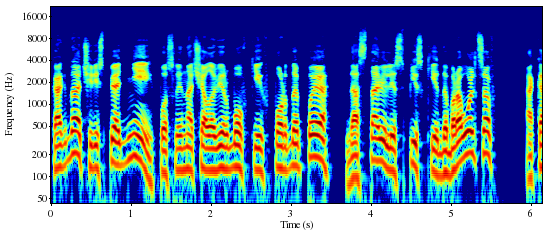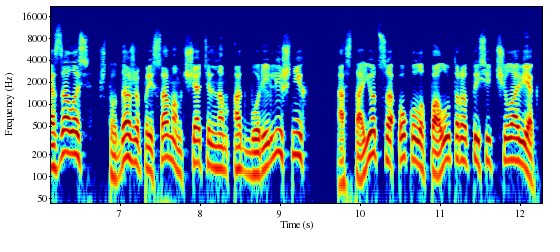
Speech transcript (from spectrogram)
Когда через пять дней после начала вербовки в Пор-ДП доставили списки добровольцев, оказалось, что даже при самом тщательном отборе лишних остается около полутора тысяч человек,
